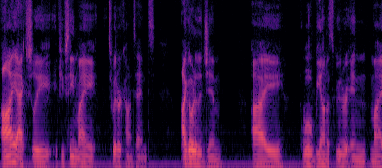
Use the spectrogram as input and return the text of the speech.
I actually, if you've seen my Twitter content, I go to the gym. I will be on a scooter in my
